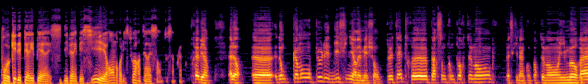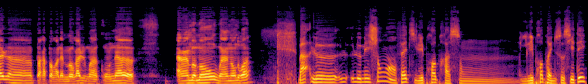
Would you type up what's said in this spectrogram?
provoquer des péripéties, des péripéties et rendre l'histoire intéressante, tout simplement. Très bien. Alors, euh, donc comment on peut le définir le méchant Peut-être euh, par son comportement, parce qu'il a un comportement immoral euh, par rapport à la morale qu'on a à un moment ou à un endroit? Bah le, le méchant en fait, il est propre à son, il est propre à une société.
